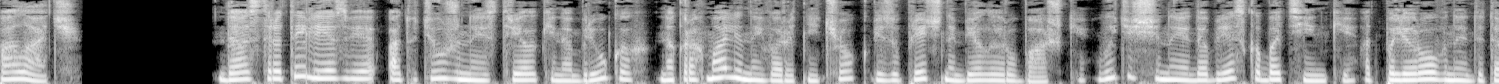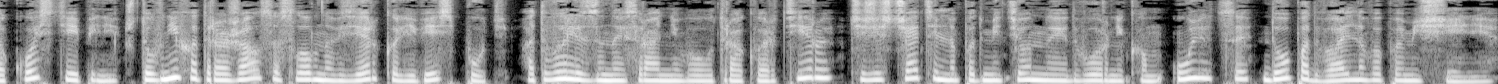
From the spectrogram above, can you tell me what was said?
Палач. До остроты лезвия, отутюженные стрелки на брюках, накрахмаленный воротничок безупречно белой рубашки, вычищенные до блеска ботинки, отполированные до такой степени, что в них отражался словно в зеркале весь путь. От вылизанной с раннего утра квартиры через тщательно подметенные дворником улицы до подвального помещения.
